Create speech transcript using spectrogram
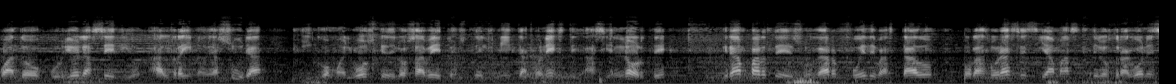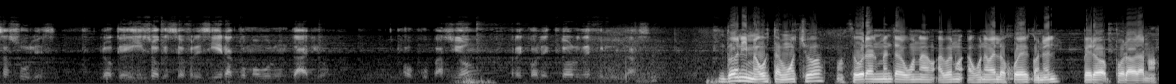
Cuando ocurrió el asedio al reino de Asura, y como el bosque de los abetos delimita con este hacia el norte, gran parte de su hogar fue devastado por las voraces llamas de los dragones azules, lo que hizo que se ofreciera como voluntario. Ocupación, recolector de frutas. Donnie me gusta mucho, seguramente alguna, alguna, alguna vez lo juegue con él, pero por ahora no.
